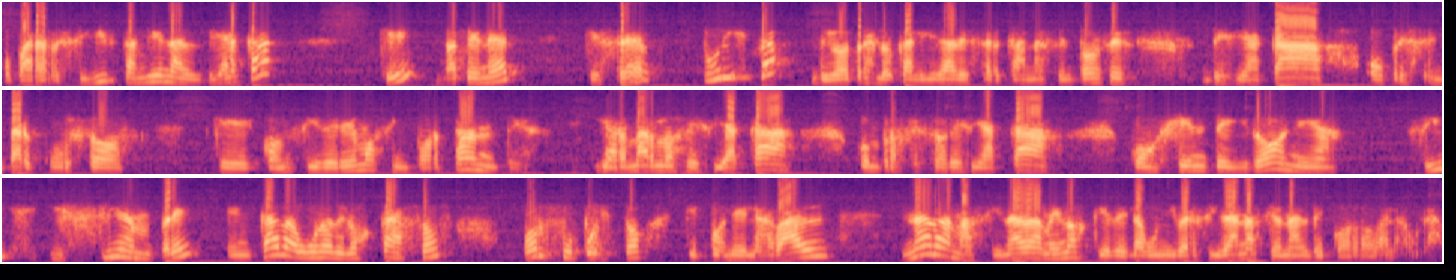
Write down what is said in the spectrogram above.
o para recibir también al de acá, que va a tener que ser turista de otras localidades cercanas. Entonces, desde acá o presentar cursos que consideremos importantes y armarlos desde acá, con profesores de acá, con gente idónea, ¿sí? Y siempre, en cada uno de los casos, por supuesto que con el aval nada más y nada menos que de la Universidad Nacional de Córdoba, Laura.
